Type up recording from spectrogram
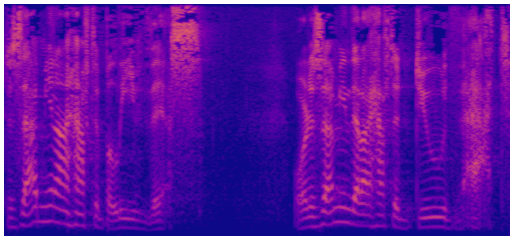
does that mean I have to believe this? Or does that mean that I have to do that?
